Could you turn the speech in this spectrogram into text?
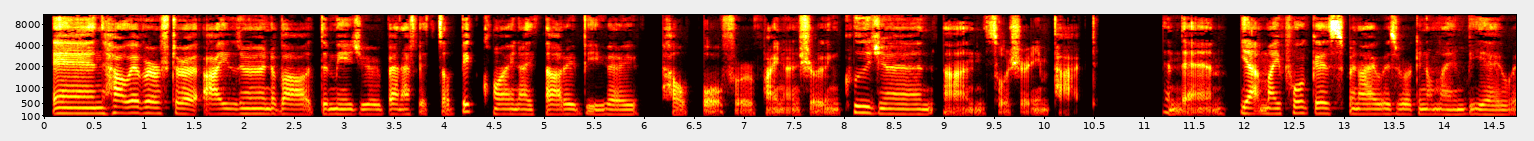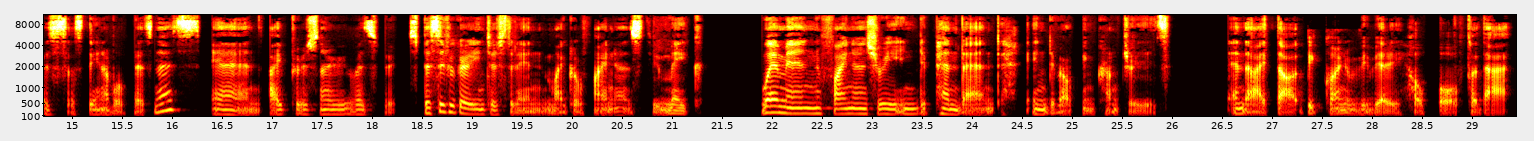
And however, after I learned about the major benefits of Bitcoin, I thought it'd be very helpful for financial inclusion and social impact. And then, yeah, my focus when I was working on my MBA was sustainable business. And I personally was specifically interested in microfinance to make women financially independent in developing countries. And I thought Bitcoin would be very helpful for that.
